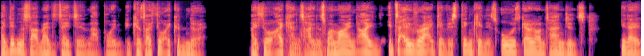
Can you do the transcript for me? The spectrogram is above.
I didn't start meditating at that point because I thought I couldn't do it. I thought I can't silence my mind. I it's overactive. It's thinking. It's always going on tangents. You know,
